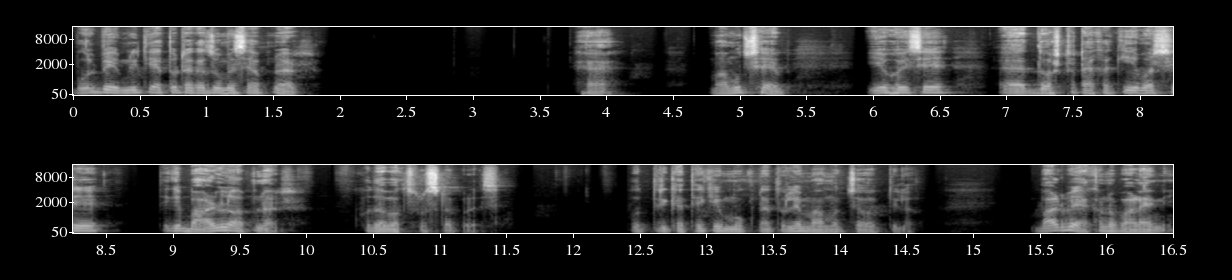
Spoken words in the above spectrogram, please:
বলবে, এমনিতে এত টাকা জমেছে আপনার? হ্যাঁ। মাহমুদ সাহেব ইয়ে হয়েছে দশটা টাকা কি এ মাসে থেকে বাড়লো আপনার? খোদাবক্স প্রশ্ন করেছে। পত্রিকা থেকে মুখ না তুলে মাহমুদ জবাব দিল, বাড়বে, এখনও বাড়ায়নি।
